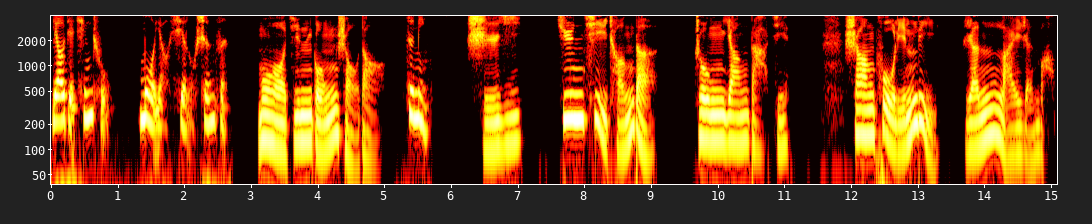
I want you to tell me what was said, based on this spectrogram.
了解清楚，莫要泄露身份。”莫金拱手道：“遵命。”十一，军器城的中央大街，商铺林立，人来人往。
